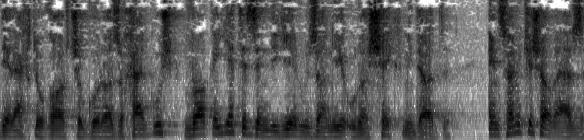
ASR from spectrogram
درخت و قارچ و گراز و خرگوش واقعیت زندگی روزانی او را شکل می‌داد. انسان کشاورز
